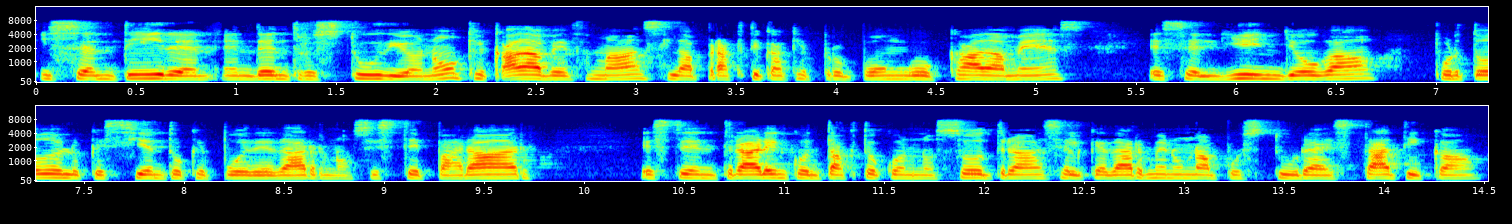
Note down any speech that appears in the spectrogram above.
y sentir en, en Dentro Estudio, ¿no? Que cada vez más la práctica que propongo cada mes es el yin yoga por todo lo que siento que puede darnos, este parar, este entrar en contacto con nosotras, el quedarme en una postura estática.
